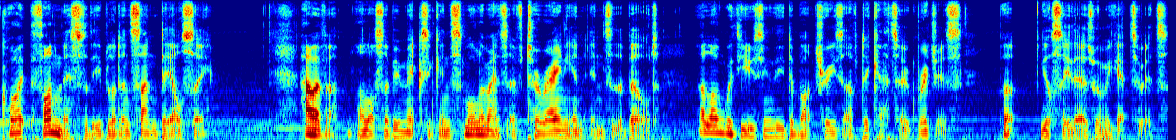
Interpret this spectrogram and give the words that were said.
quite fondness for the Blood and Sand DLC. However, I'll also be mixing in small amounts of Turanian into the build, along with using the debaucheries of Derketo bridges, but you'll see those when we get to it.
